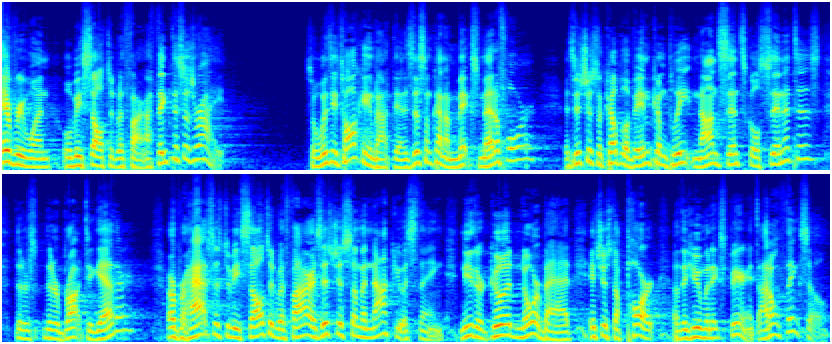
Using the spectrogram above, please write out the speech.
everyone will be salted with fire. I think this is right. So, what is he talking about then? Is this some kind of mixed metaphor? Is this just a couple of incomplete, nonsensical sentences that are, that are brought together? Or perhaps it's to be salted with fire. Is this just some innocuous thing, neither good nor bad? It's just a part of the human experience. I don't think so.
